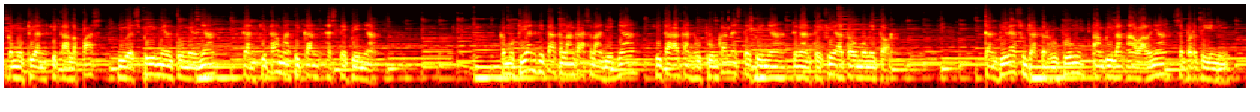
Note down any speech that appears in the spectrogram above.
Kemudian kita lepas USB mil to milnya dan kita matikan STB-nya Kemudian kita ke langkah selanjutnya, kita akan hubungkan STB-nya dengan TV atau monitor. Dan bila sudah terhubung, tampilan awalnya seperti ini.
